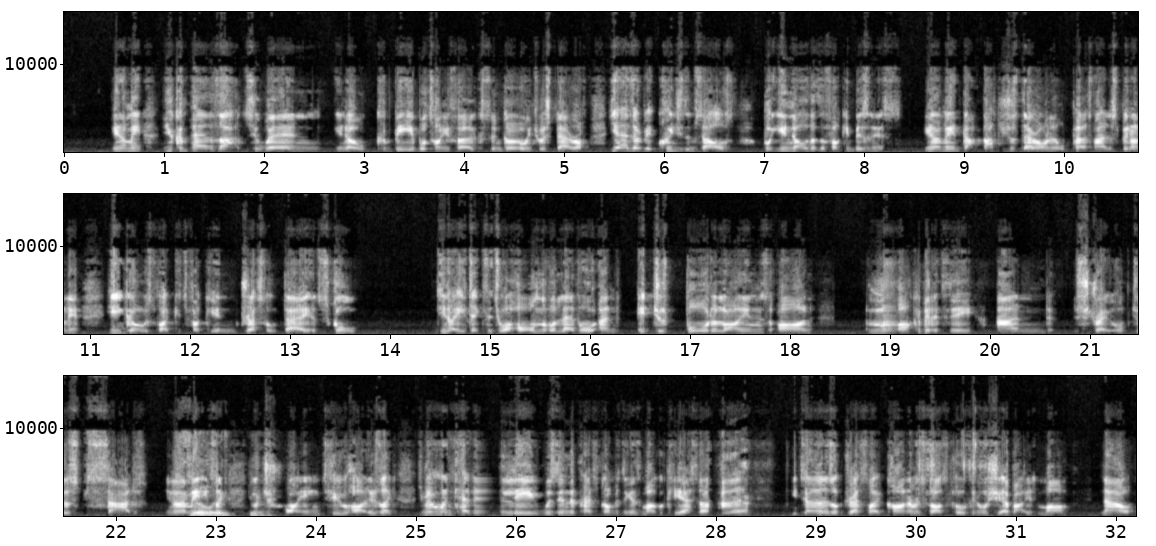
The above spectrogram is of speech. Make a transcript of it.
You know what I mean? You compare that to when, you know, Khabib or Tony Ferguson go into a stare off. Yeah, they're a bit cringy themselves, but you know they're the fucking business. You know what I mean? That That's just their own little personality spin on it. He goes like it's fucking dress up day at school you know, he takes it to a whole nother level, and it just borderlines on markability and straight up just sad. You know what I mean? It's like you're yeah. trying too hard. It was like, do you remember when Kevin Lee was in the press conference against Michael Chiesa, and yeah. he turns up dressed like Conor and starts talking all shit about his mom? Now,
